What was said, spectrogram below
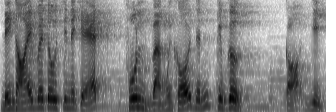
Điện thoại V2 Signature S full và nguyên khối đính kim cương có gì?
